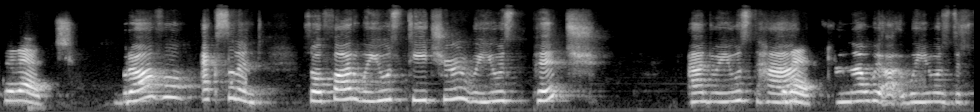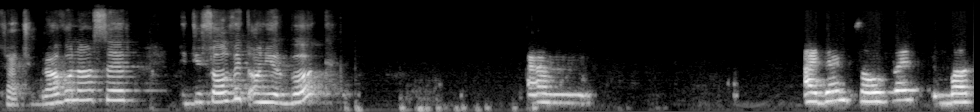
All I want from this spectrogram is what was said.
stretch. Bravo, excellent. So far we used teacher, we used pitch, and we used have, Stretch. and now we, are, we use the stretch. Bravo, Nasser. Did you solve it on your book? Um, I didn't solve it, but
